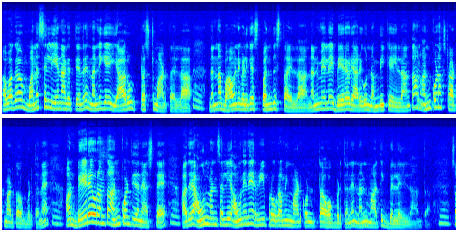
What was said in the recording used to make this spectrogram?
ಅವಾಗ ಮನಸ್ಸಲ್ಲಿ ಏನಾಗುತ್ತೆ ಅಂದ್ರೆ ನನಗೆ ಯಾರು ಟ್ರಸ್ಟ್ ಮಾಡ್ತಾ ಇಲ್ಲ. ನನ್ನ ಭಾವನೆಗಳಿಗೆ ಸ್ಪಂದಿಸ್ತಾ ಇಲ್ಲ. ನನ್ನ ಮೇಲೆ ಬೇರೆಯವ್ರು ಯಾರಿಗೂ ನಂಬಿಕೆ ಇಲ್ಲ ಅಂತ ಅವ್ನು ಅನ್ಕೊಳಕ್ ಸ್ಟಾರ್ಟ್ ಮಾಡ್ತಾ ಹೋಗ್ಬಿಡ್ತಾನೆ. ಅವ್ನು ಬೇರೆಯವ್ರು ಅಂತ ಅನ್ಕೊಂತಿದ್ದಾನೆ ಅಷ್ಟೇ. ಆದ್ರೆ ಅವನ ಮನಸ್ಸಲ್ಲಿ ಅವನೇನೆ ರೀಪ್ರೋಗ್ರಾಮಿಂಗ್ ಮಾಡ್ಕೊಳ್ತಾ ಹೋಗ್ಬಿಡ್ತಾನೆ. ನನ್ನ ಮಾತಿಗೆ ಬೆಲೆ ಇಲ್ಲ ಅಂತ. ಸೊ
